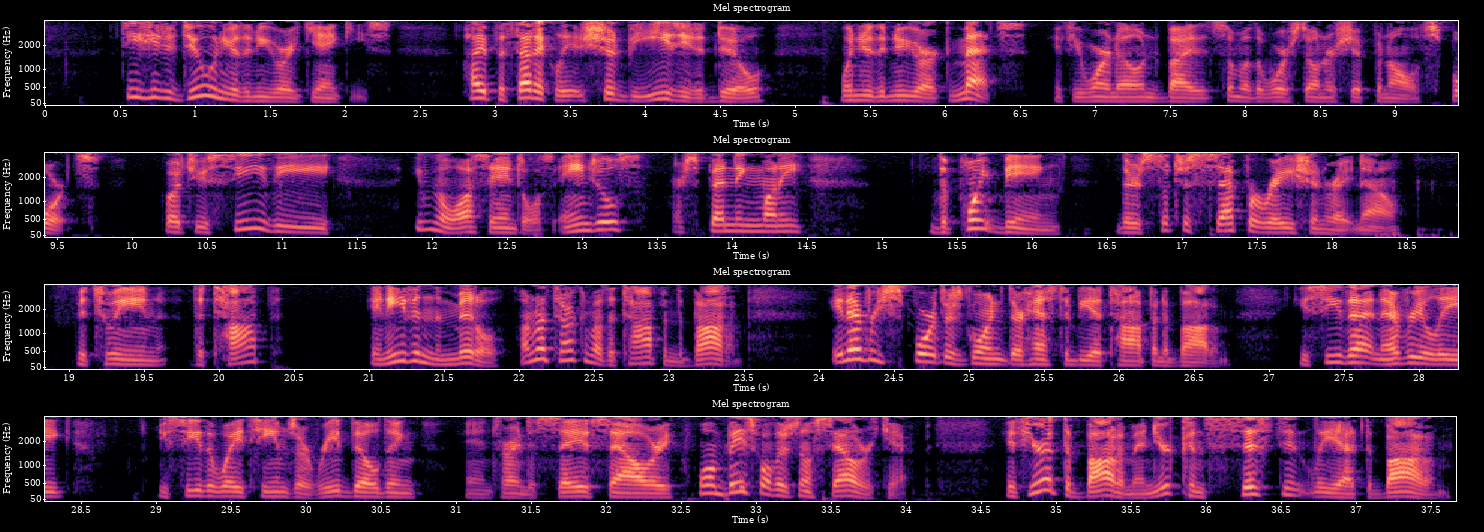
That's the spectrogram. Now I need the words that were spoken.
It's easy to do when you're the New York Yankees. Hypothetically, it should be easy to do when you're the New York Mets, if you weren't owned by some of the worst ownership in all of sports. But you see the even the Los Angeles Angels are spending money. The point being, there's such a separation right now between the top and even the middle. I'm not talking about the top and the bottom. In every sport there's going there has to be a top and a bottom. You see that in every league. You see the way teams are rebuilding and trying to save salary. Well, in baseball there's no salary cap. If you're at the bottom and you're consistently at the bottom,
